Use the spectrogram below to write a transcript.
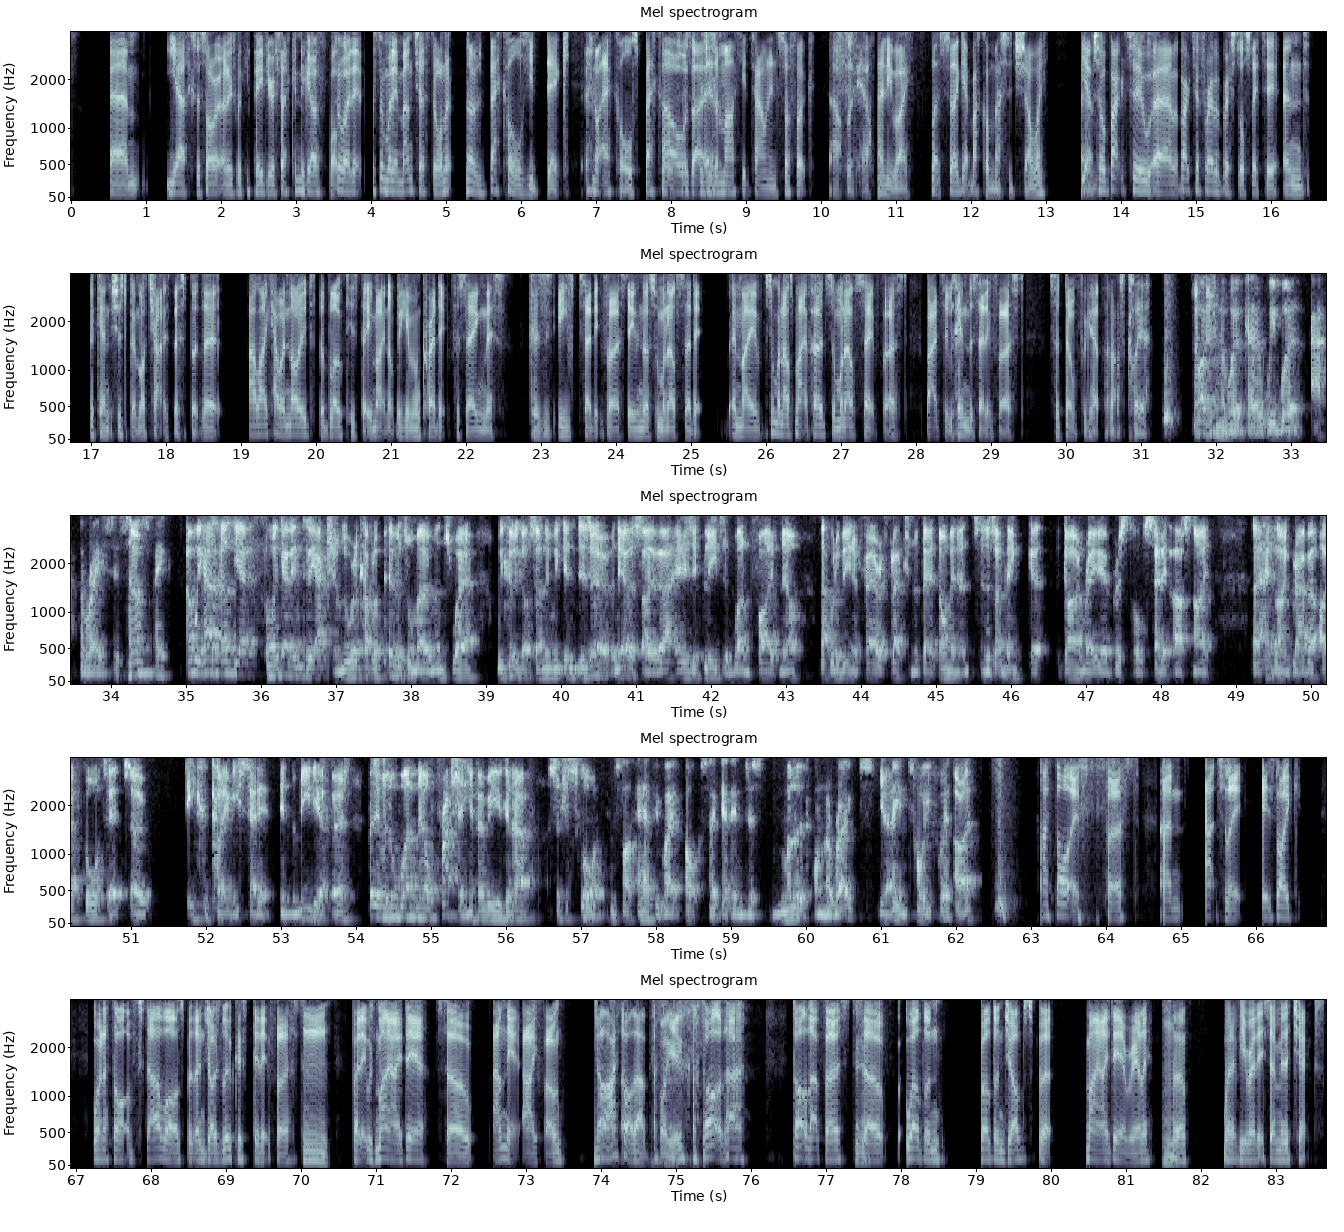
Um, yeah, because I saw it on his Wikipedia a second ago. What? Someone, in, someone in Manchester, wasn't it? No, it was Beccles, you dick. Not Eccles, Beccles, Oh, which it? is a market town in Suffolk. Oh, bloody hell. Anyway, let's uh, get back on message, shall we? Yeah, Um, so back to um, back to Forever Bristol City, and again, it's just a bit more chat is this, but the I like how annoyed the bloke is that he might not be given credit for saying this because he said it first, even though someone else said it. And may have, someone else might have heard someone else say it first, but actually it was him that said it first. So don't forget that. That's clear. Right from the word go, we weren't at the races, so No. to speak. And we had, uh, yeah, and we'll get into the action. There were a couple of pivotal moments where we could have got something we didn't deserve. And the other side of that is if Leeds had won 5 0, that would have been a fair reflection of their dominance. And as I think uh, the guy on Radio Bristol said it last night, a headline grabber, I thought it. So he could claim he said it in the media first, but it was a 1 0 thrashing, if ever you could have such a score. It was like a heavyweight boxer getting just mullered on the ropes, Yeah. being toyed with. All right. I thought it first, and actually, it's like when I thought of Star Wars, but then George Lucas did it first. Hmm. But it was my idea, so and the iPhone. No, I thought that before you. I thought of that. Thought of that first. Yeah. So well done, well done, jobs. But my idea, really. Hmm. So whenever you're ready, send me the checks.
